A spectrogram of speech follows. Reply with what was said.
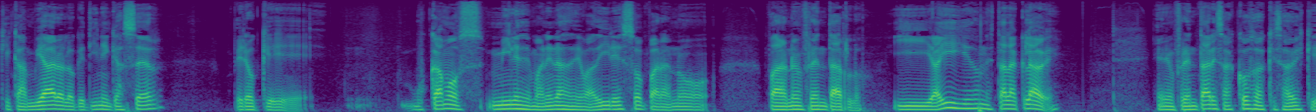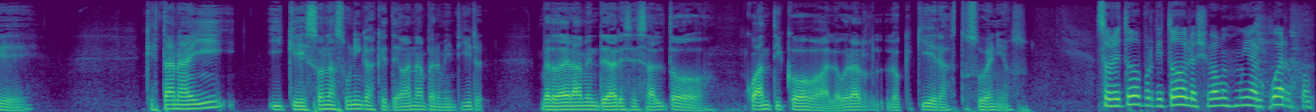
que cambiar o lo que tiene que hacer, pero que buscamos miles de maneras de evadir eso para no, para no enfrentarlo. Y ahí es donde está la clave, en enfrentar esas cosas que sabes que, que están ahí y que son las únicas que te van a permitir verdaderamente dar ese salto cuántico a lograr lo que quieras, tus sueños. Sobre todo porque todo lo llevamos muy al cuerpo.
